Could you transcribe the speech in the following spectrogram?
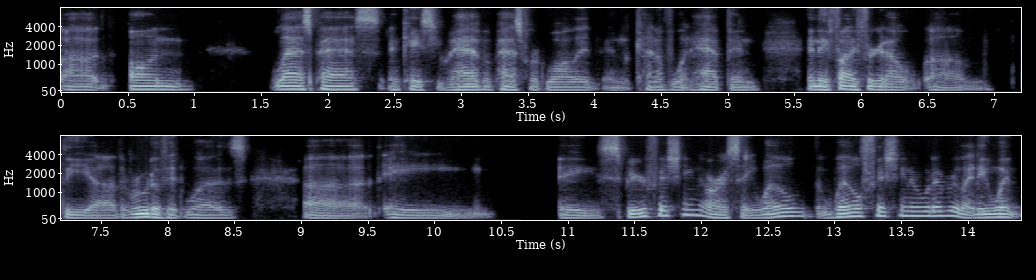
uh, on LastPass in case you have a password wallet and kind of what happened. And they finally figured out um, the uh, the root of it was uh, a a spear phishing or I say well well phishing or whatever. Like they went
